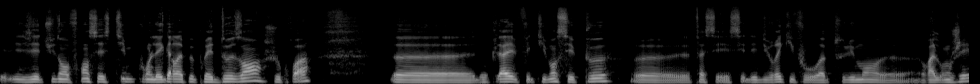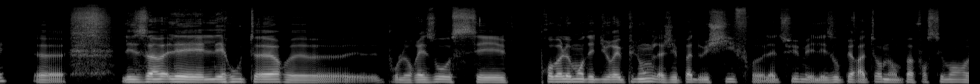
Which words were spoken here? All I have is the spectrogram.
les études en France estiment qu'on les garde à peu près deux ans, je crois. Donc là, effectivement, c'est peu. Enfin, c'est des durées qu'il faut absolument rallonger. les, routeurs pour le réseau, c'est probablement des durées plus longues. Là, j'ai pas de chiffres là-dessus, mais les opérateurs n'ont pas forcément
